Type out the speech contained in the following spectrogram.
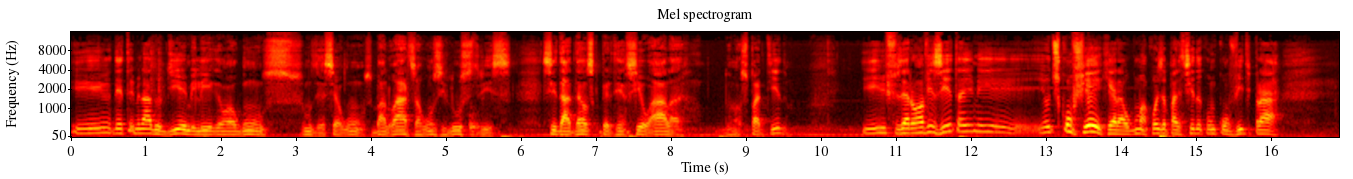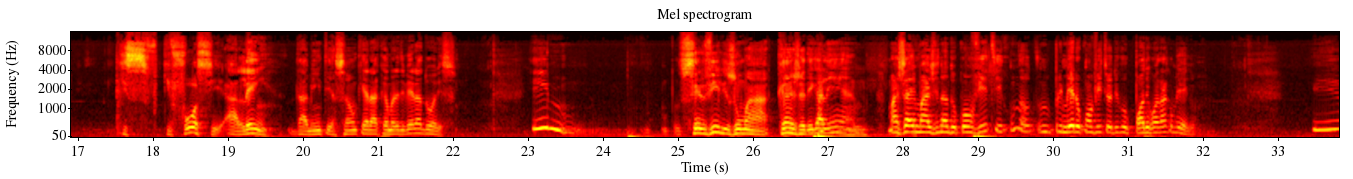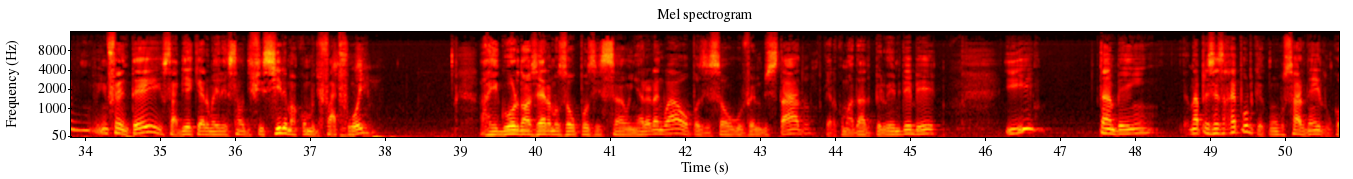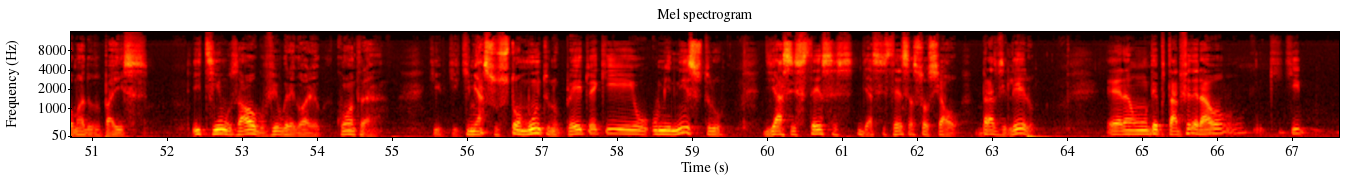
E determinado dia me ligam alguns, vamos dizer assim, alguns baluartes, alguns ilustres cidadãos que pertenciam à ala do nosso partido e fizeram uma visita e me, eu desconfiei que era alguma coisa parecida com um convite para que, que fosse além da minha intenção, que era a Câmara de Vereadores. E servi-lhes uma canja de galinha, uhum. Mas já imaginando o convite, no, no, primeiro convite eu digo, pode contar comigo. E enfrentei, sabia que era uma eleição dificílima, como de fato foi. A rigor, nós éramos oposição em Araranguá, oposição ao governo do Estado, que era comandado pelo MDB, e também na presidência da República, com o Sarney no comando do país. E tínhamos algo, viu, Gregório, contra, que, que, que me assustou muito no pleito, é que o, o, ministro de assistência, de assistência social brasileiro era um deputado federal que, que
